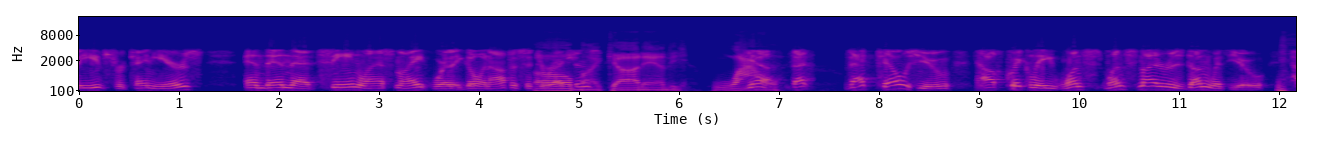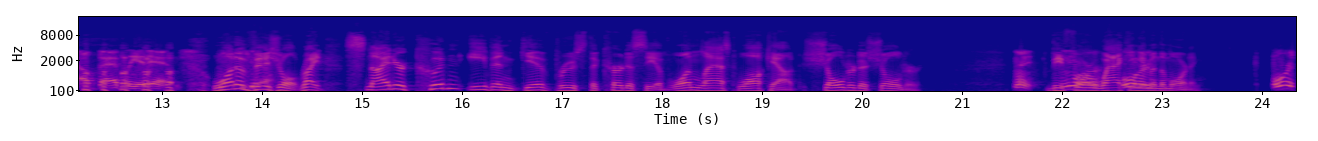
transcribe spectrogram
thieves for ten years, and then that scene last night where they go in opposite oh, directions. Oh, my God, Andy. Wow. Yeah, that that tells you how quickly once once Snyder is done with you, how badly it ends. What a visual. Right. Snyder couldn't even give Bruce the courtesy of one last walkout, shoulder to shoulder, Right. before Or- whacking or, him in the morning. or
